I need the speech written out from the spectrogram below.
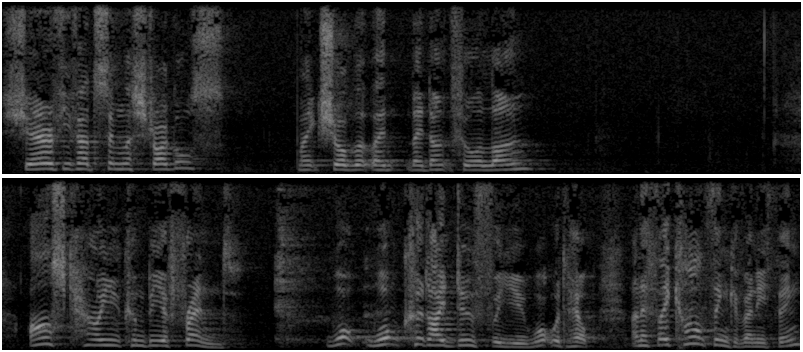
Share if you've had similar struggles. Make sure that they, they don't feel alone. Ask how you can be a friend. What, what could I do for you? What would help? And if they can't think of anything,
